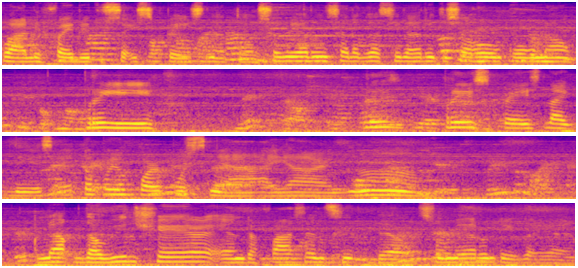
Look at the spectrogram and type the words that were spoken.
qualified dito sa space na to. So meron talaga sila rito sa Hong Kong na pre pre, pre space like this. Ito po yung purpose niya. Ayan. Mm. Lock the wheelchair and the fasten seat belt. So meron dito ayan.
